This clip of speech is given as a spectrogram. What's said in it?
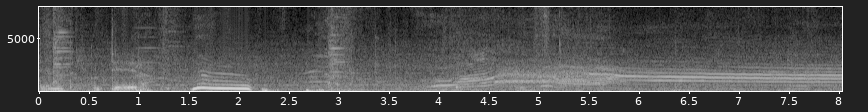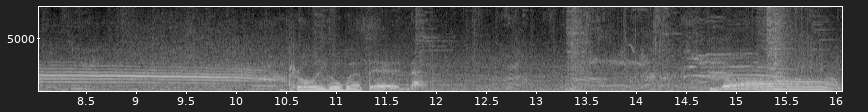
Damn it. I'm dead. No. Throwing a weapon. No.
